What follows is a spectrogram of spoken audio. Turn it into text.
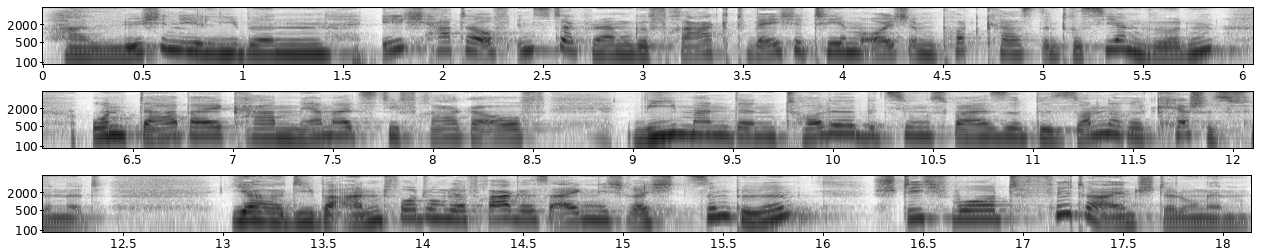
Hallöchen, ihr Lieben. Ich hatte auf Instagram gefragt, welche Themen euch im Podcast interessieren würden. Und dabei kam mehrmals die Frage auf, wie man denn tolle bzw. besondere Caches findet. Ja, die Beantwortung der Frage ist eigentlich recht simpel. Stichwort Filtereinstellungen.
